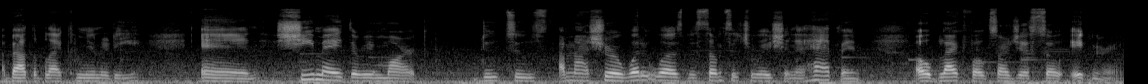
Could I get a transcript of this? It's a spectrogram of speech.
about the black community, and she made the remark due to I'm not sure what it was, but some situation that happened. Oh, black folks are just so ignorant,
